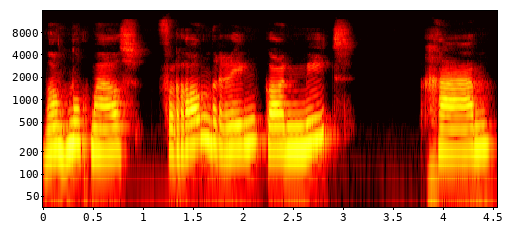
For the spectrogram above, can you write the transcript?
Want nogmaals, verandering kan niet gaan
